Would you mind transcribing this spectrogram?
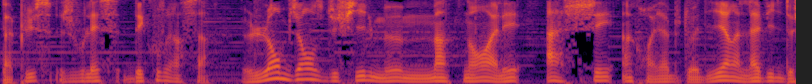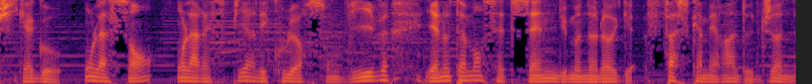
pas plus. Je vous laisse découvrir ça. L'ambiance du film, maintenant, elle est assez incroyable, je dois dire. La ville de Chicago, on la sent, on la respire, les couleurs sont vives. Il y a notamment cette scène du monologue face caméra de John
